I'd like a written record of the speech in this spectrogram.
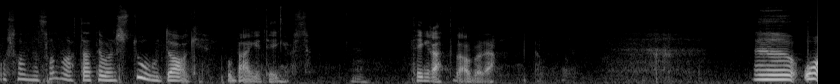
Og sånn og sånn, at dette var en stor dag på Bergen tinghus. Tingrett var det. Uh, og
